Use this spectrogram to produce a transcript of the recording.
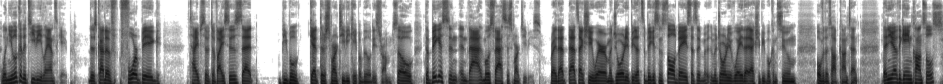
when you look at the TV landscape, there's kind of four big types of devices that people get their smart TV capabilities from. So the biggest and, and most vast is smart TVs, right? That that's actually where a majority of people, that's the biggest installed base. That's the majority of way that actually people consume over the top content. Then you have the game consoles.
